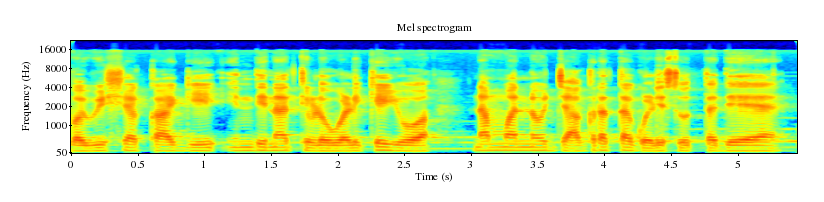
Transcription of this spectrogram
ಭವಿಷ್ಯಕ್ಕಾಗಿ ಇಂದಿನ ತಿಳುವಳಿಕೆಯು ನಮ್ಮನ್ನು ಜಾಗೃತಗೊಳಿಸುತ್ತದೆ.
